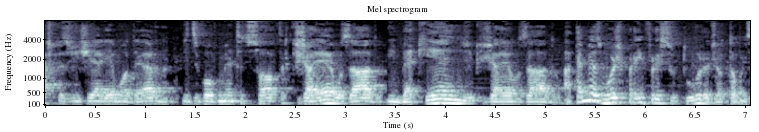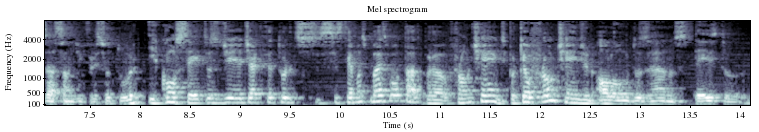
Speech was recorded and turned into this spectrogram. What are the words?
práticas de engenharia moderna, de desenvolvimento de software que já é usado em back-end, que já é usado até mesmo hoje para infraestrutura, de automatização de infraestrutura, e conceitos de, de arquitetura de sistemas mais voltados para o front-end. Porque o front-end, ao longo dos anos, desde o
